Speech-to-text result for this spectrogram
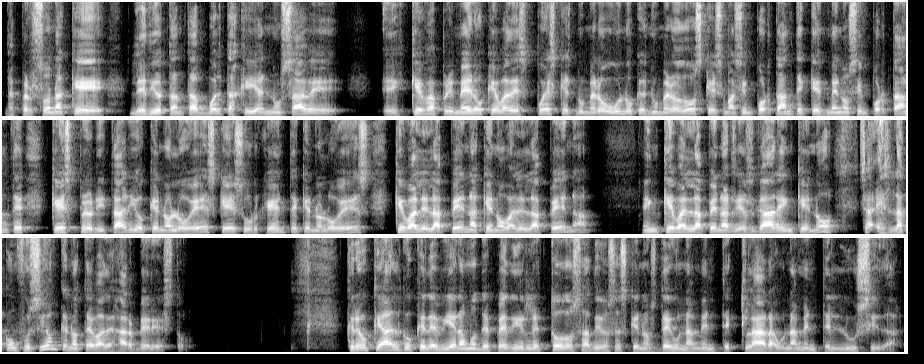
La persona que le dio tantas vueltas que ya no sabe eh, qué va primero, qué va después, qué es número uno, qué es número dos, qué es más importante, qué es menos importante, qué es prioritario, qué no lo es, qué es urgente, qué no lo es, qué vale la pena, qué no vale la pena, en qué vale la pena arriesgar, en qué no. O sea, es la confusión que no te va a dejar ver esto. Creo que algo que debiéramos de pedirle todos a Dios es que nos dé una mente clara, una mente lúcida.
